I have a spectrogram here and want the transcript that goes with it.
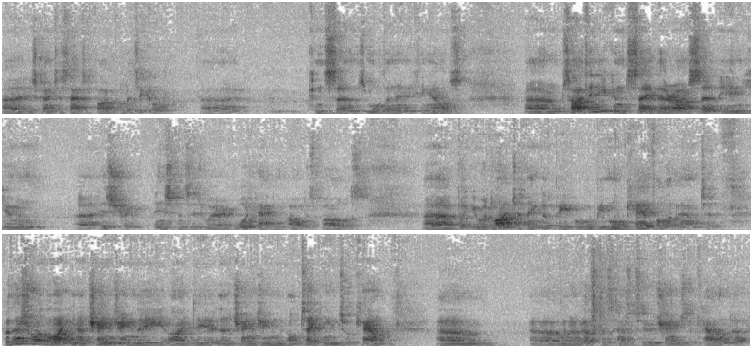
Uh, it's going to satisfy political uh, concerns more than anything else. Um, so I think you can say there are certainly in human uh, history instances where it would happen holus bolus, uh, but you would like to think that people would be more careful about it. But that's rather like you know changing the idea, uh, changing or taking into account um, uh, when Augustus has to change the calendar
